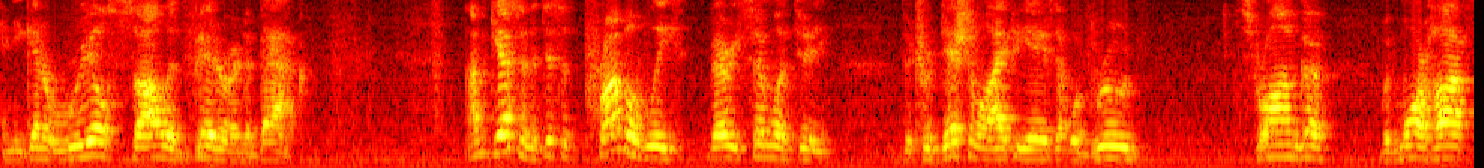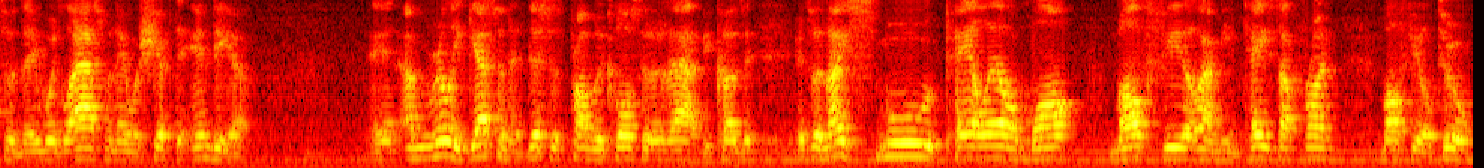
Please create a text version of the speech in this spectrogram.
and you get a real solid bitter in the back. I'm guessing that this is probably very similar to the traditional IPAs that were brewed stronger with more hops so they would last when they were shipped to India. And I'm really guessing that this is probably closer to that because it, it's a nice smooth pale ale malt mouthfeel, I mean taste up front, mouthfeel too.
